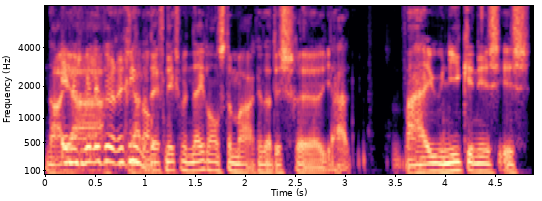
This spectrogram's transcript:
nou ja, dat heeft niks met Nederlands te maken. Dat is, uh, ja, waar hij uniek in is, is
